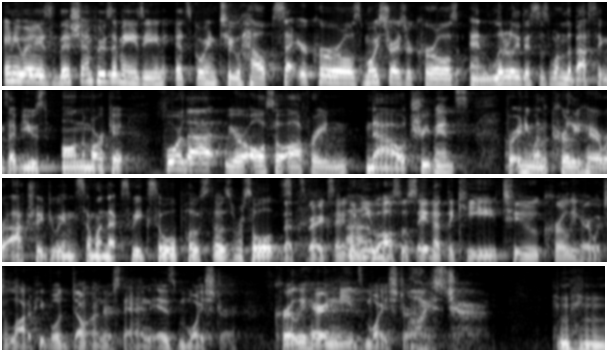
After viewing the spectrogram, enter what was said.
Anyways, this shampoo is amazing. It's going to help set your curls, moisturize your curls, and literally, this is one of the best things I've used on the market. For that, we are also offering now treatments for anyone with curly hair. We're actually doing someone next week, so we'll post those results. That's very exciting. When you Um, also say that the key to curly hair, which a lot of people don't understand, is moisture. Curly hair needs moisture. moisture. It, make- mm-hmm.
